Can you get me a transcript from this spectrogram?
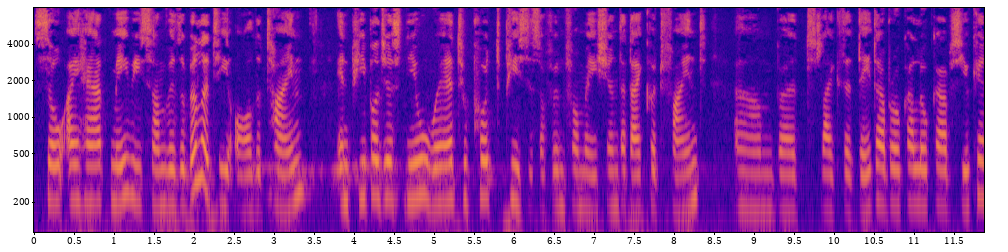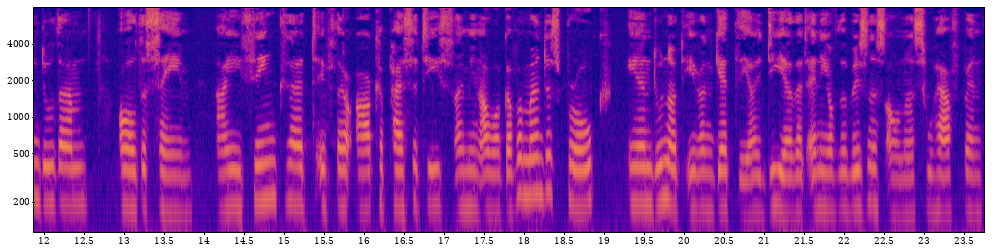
So I had maybe some visibility all the time, and people just knew where to put pieces of information that I could find. Um, but like the data broker lookups, you can do them all the same. I think that if there are capacities, I mean, our government is broke and do not even get the idea that any of the business owners who have been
